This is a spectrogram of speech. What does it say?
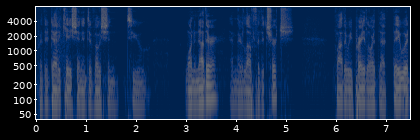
for their dedication and devotion to one another and their love for the church. Father, we pray, Lord, that they would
